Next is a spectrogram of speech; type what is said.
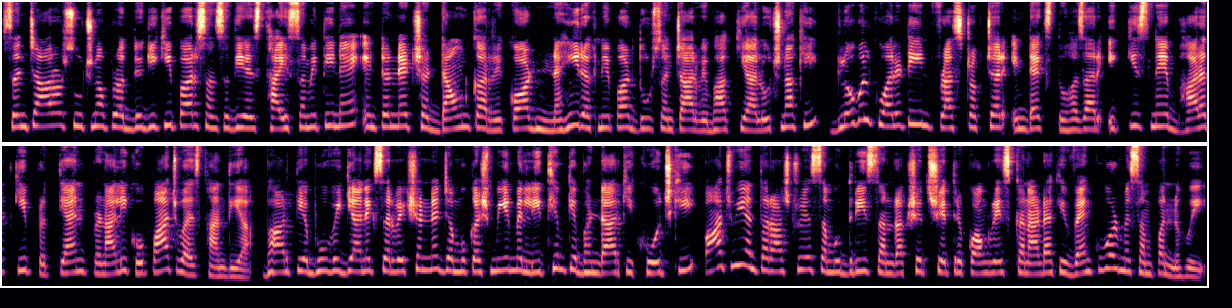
संचार और सूचना प्रौद्योगिकी पर संसदीय स्थायी समिति ने इंटरनेट शटडाउन का रिकॉर्ड नहीं रखने पर दूरसंचार विभाग की आलोचना की। ग्लोबल क्वालिटी इंफ्रास्ट्रक्चर इंडेक्स 2021 ने भारत की प्रत्यायन प्रणाली को पांचवा स्थान दिया। भारतीय भूवैज्ञानिक सर्वेक्षण ने जम्मू कश्मीर में लिथियम के भंडार की खोज की। पांचवी अंतर्राष्ट्रीय समुद्री संरक्षित क्षेत्र कांग्रेस कनाडा के वैंकूवर में सम्पन्न हुई।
